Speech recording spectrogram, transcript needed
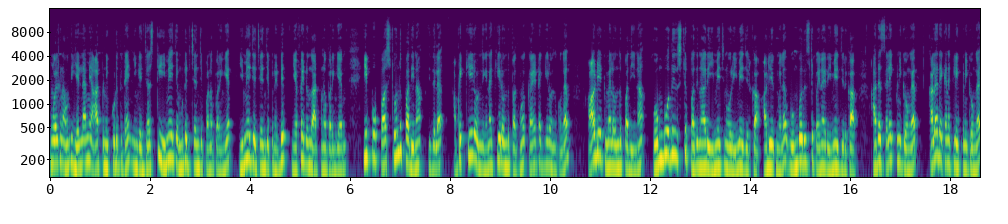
உங்களுக்கு நான் வந்து எல்லாமே ஆட் பண்ணி கொடுத்துட்டேன். நீங்கள் ஜஸ்ட் இமேஜை மட்டும் சேஞ்ச் பண்ண போகிறீங்க இமேஜை சேஞ்ச் பண்ணிவிட்டு எஃபெக்ட் வந்து ஆட் பண்ண போகிறீங்க இப்போ ஃபஸ்ட் வந்து பார்த்தீங்கன்னா இதில் அப்படியே கீழே வந்தீங்கன்னா கீழே வந்து பார்த்துக்கோங்க கரெக்டாக கீழே வந்துக்கோங்க ஆடியோக்கு மேலே வந்து பார்த்தீங்கன்னா ஒம்பது இஸ்ட்டு பதினாறு இமேஜ்னு ஒரு இமேஜ் இருக்கா? ஆடியோக்கு மேலே ஒம்பது இஸ்ட்டு பதினாறு இமேஜ் இருக்கா? அதை செலக்ட் பண்ணிக்கோங்க. கலர் ஐக்கனை கிளிக் பண்ணிக்கோங்க.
